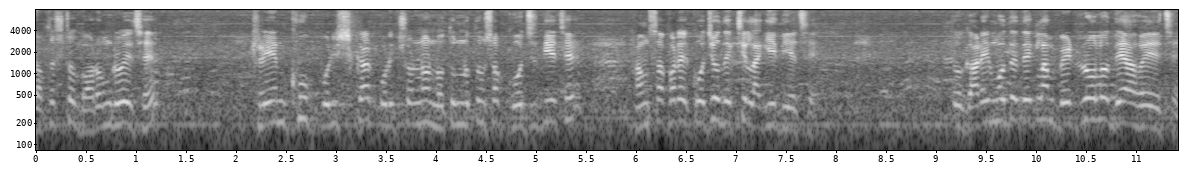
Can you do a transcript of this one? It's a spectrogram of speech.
যথেষ্ট গরম রয়েছে। ট্রেন খুব পরিষ্কার, পরিচ্ছন্ন, নতুন নতুন সব কোচ দিয়েছে। হামসাফারের কোচও দেখছি লাগিয়ে দিয়েছে। তো গাড়ির মধ্যে দেখলাম বেডরোলও দেওয়া হয়েছে।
